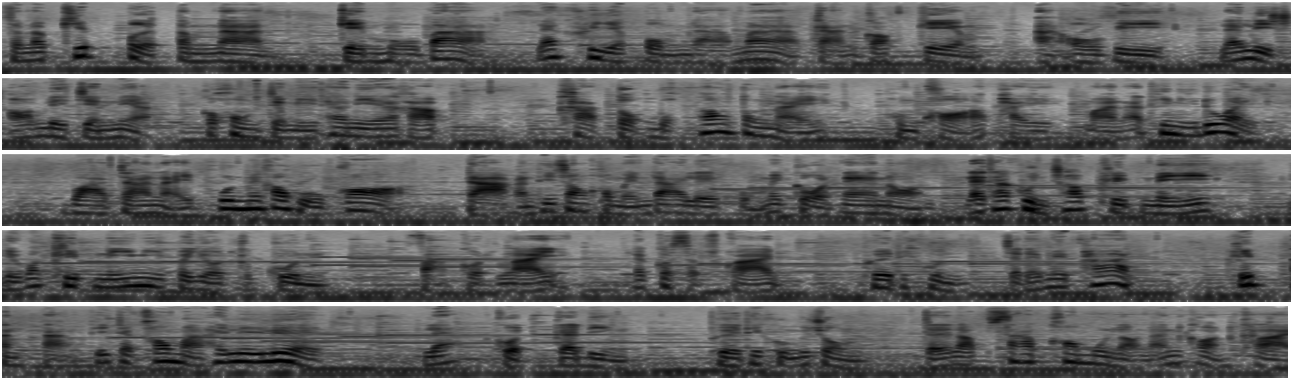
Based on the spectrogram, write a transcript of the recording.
สำหรับคลิปเปิดตำนาน เกมโมบ้าและเคลียร์ปมดราม่าการก๊อปเกม ROV และ League of Legends เนี่ย ก็คงจะมีเท่านี้นะครับ ขาดตกบกพร่องตรงไหน ผมขออภัยมาณที่นี้ด้วย วาจาไหนพูดไม่เข้าหูก็ด่ากันที่ช่องคอมเมนต์ได้เลย ผมไม่โกรธแน่นอน และถ้าคุณชอบคลิปนี้ หรือว่าคลิปนี้มีประโยชน์กับคุณ ฝากกดไลค์และกด subscribe เพื่อที่คุณจะได้ไม่พลาดคลิปต่างๆ ที่จะเข้ามาให้เรื่อยๆ และกดกระดิ่ง เพื่อที่คุณผู้ชม จะได้รับทราบข้อมูลเหล่านั้นก่อนใคร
